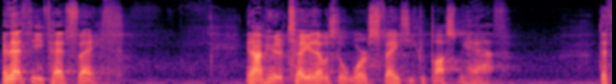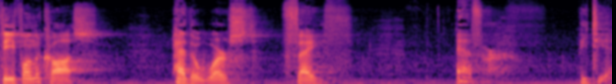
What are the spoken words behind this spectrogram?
And that thief had faith. And I'm here to tell you that was the worst faith you could possibly have. The thief on the cross had the worst faith ever. He did.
